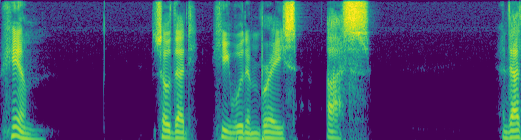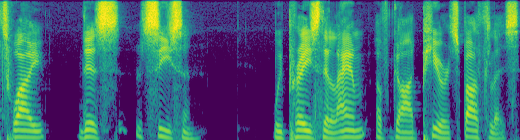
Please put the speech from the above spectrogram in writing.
him so that he would embrace us. And that's why this season we praise the Lamb of God, pure, spotless,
